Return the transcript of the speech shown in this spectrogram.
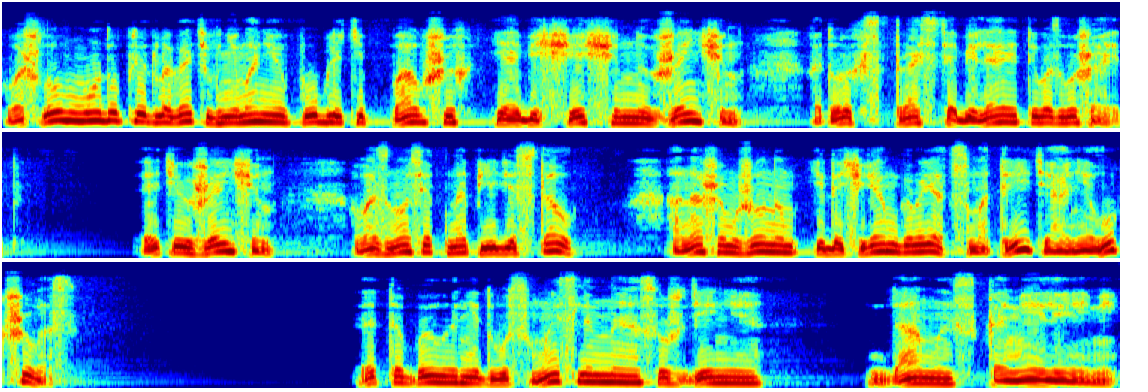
Вошло в моду предлагать вниманию публики павших и обесчещенных женщин, которых страсть обеляет и возвышает. Этих женщин возносят на пьедестал, а нашим женам и дочерям говорят «смотрите, они лучше вас». Это было недвусмысленное осуждение дамы с камелиями.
